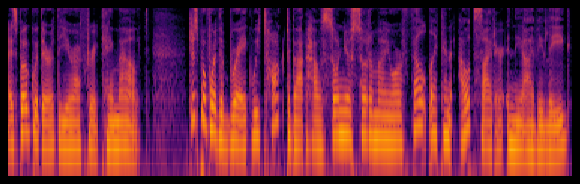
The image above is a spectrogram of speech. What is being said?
I spoke with her the year after it came out. Just before the break, we talked about how Sonia Sotomayor felt like an outsider in the Ivy League.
